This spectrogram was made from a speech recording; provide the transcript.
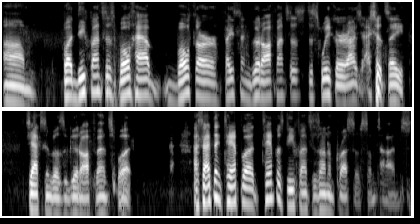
Um, but defenses both have both are facing good offenses this week, or I, I should say Jacksonville's a good offense, but I say I think Tampa Tampa's defense is unimpressive sometimes.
